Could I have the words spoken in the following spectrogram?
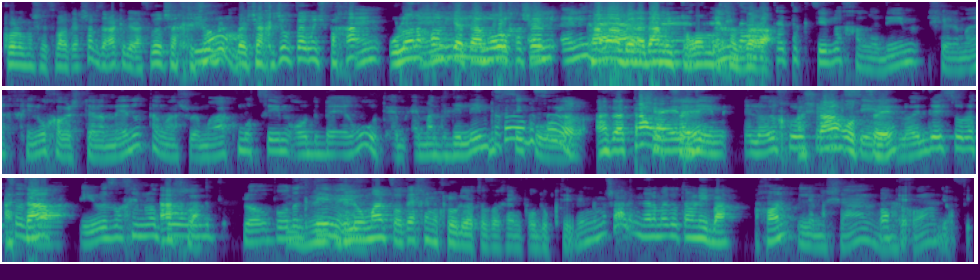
כל מה שהסברתי עכשיו זה רק כדי להסביר שהחישוב, לא. שהחישוב פר משפחה אין- הוא לא נכון, לי- כי אתה אמור לחשב אין- כמה הבן אדם יתרום אין לי בחזרה. בעיה לתת תקציב לחרדים של מערכת חינוך, אבל שתלמד אותם משהו, הם רק מוצאים עוד בעירות, הם, הם מגדילים את בסדר, הסיכוי. בסדר, אז אתה רוצה, שהילדים לא יוכלו לשלם מיסים, לא יתגייסו לצבא, אתה- יהיו אזרחים לא. פרוד, לא ו- פרודקטיביים. ולעומת זאת איך הם יוכלו להיות אזרחים פרודוקטיביים? למשל אם נלמד אותם ליבה, נכון? למשל, אוקיי, נכון. יופי.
